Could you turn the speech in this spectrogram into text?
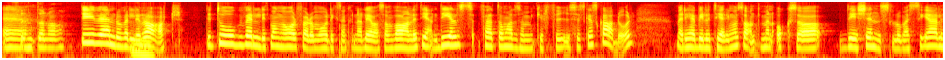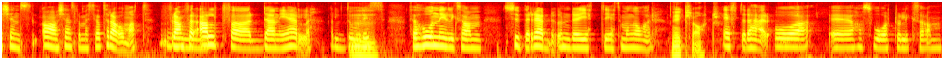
Eh, Fint ändå. det är ju ändå väldigt rart. Det tog väldigt många år för dem att liksom kunna leva som vanligt igen. Dels för att de hade så mycket fysiska skador med rehabilitering och sånt, men också det känslomässiga, eller känsl ja, känslomässiga traumat. Framför allt för Danielle, eller Doris. För hon är liksom superrädd under jätte, jättemånga år Det är klart. efter det här och eh, har svårt att liksom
